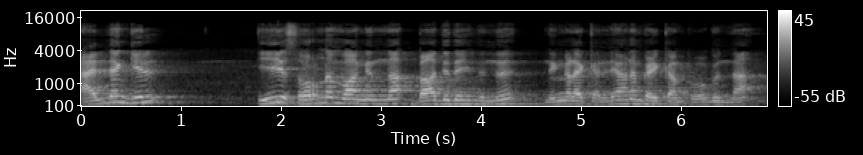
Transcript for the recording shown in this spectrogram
അല്ലെങ്കിൽ ഈ സ്വർണം വാങ്ങുന്ന ബാധ്യതയിൽ നിന്ന് നിങ്ങളെ കല്യാണം കഴിക്കാൻ പോകുന്ന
